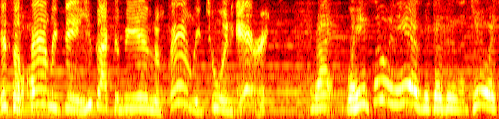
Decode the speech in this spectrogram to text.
It's a family thing. You got to be in the family to inherit. Right. Well, he assuming he is because he's a Jewish.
